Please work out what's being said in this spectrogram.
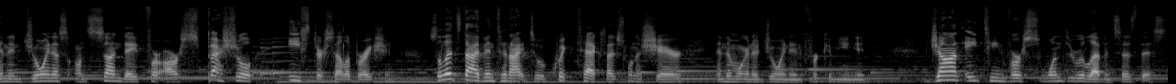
and then join us on Sunday for our special Easter celebration. So let's dive in tonight to a quick text I just want to share, and then we're going to join in for communion. John 18, verse 1 through 11 says this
